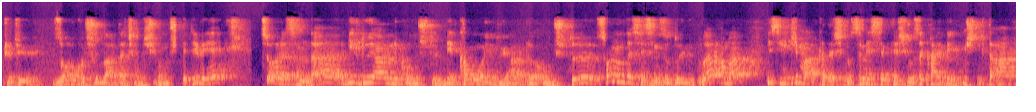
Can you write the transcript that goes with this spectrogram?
kötü zor koşullarda çalışıyormuş dedi ve sonrasında bir duyarlılık oluştu. Bir kamuoyu duyarlılığı oluştu. Sonunda sesimizi duyurdular ama biz hekim arkadaşımızı, meslektaşımızı kaybetmiştik. Daha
